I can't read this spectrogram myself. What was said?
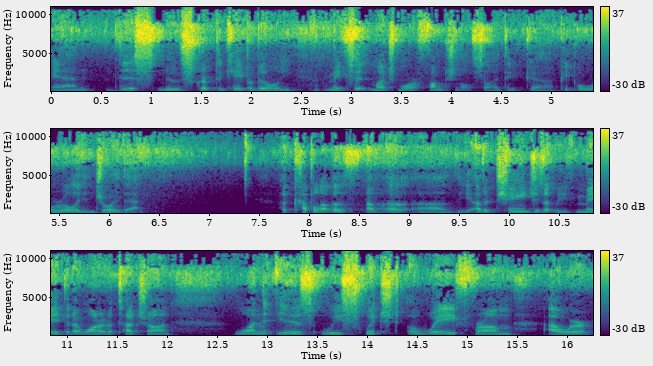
And this new scripting capability makes it much more functional. So I think uh, people will really enjoy that. A couple of, of uh, uh, the other changes that we've made that I wanted to touch on. One is we switched away from our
